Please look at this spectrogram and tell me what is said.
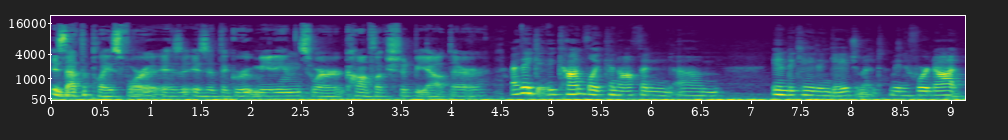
is that the place for it? Is is it the group meetings where conflict should be out there? I think conflict can often um, indicate engagement. I mean, if we're not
